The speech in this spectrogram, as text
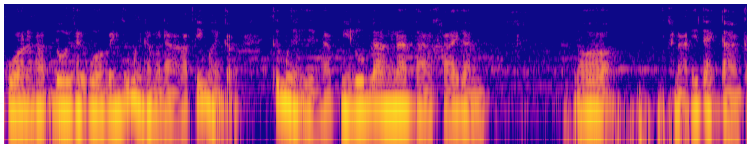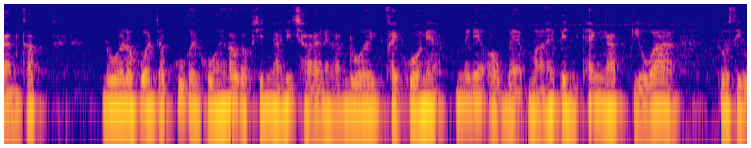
ควงนะครับ โดยไขควงเป็นเครื่องมือธรรมดาครับที่เหมือนกับเครื่องมืออื่นครับ มีรูปร่างหน้าตาคล้ายกัน แล้วก็ ขนาดที่แตกต่างกันครับ โดยเราควรจับคู่ไขควงให้เข้ากับชิ้นงานที่ใช้นะครับ โดยไขควงเนี่ยไม่ได้ออกแบบมาให้เป็นแท่งงัดหรือว่าตัวซิล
